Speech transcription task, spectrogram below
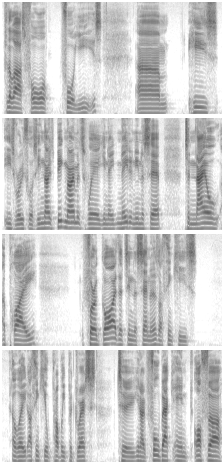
for the last four four years. Um, he's he's ruthless. In those big moments where you need need an intercept to nail a play, for a guy that's in the centres, I think he's elite. I think he'll probably progress to you know fullback and offer.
